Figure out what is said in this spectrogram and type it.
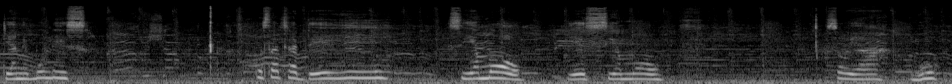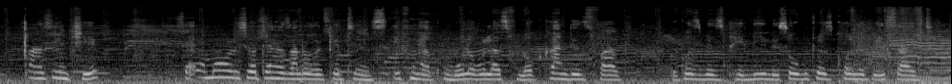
ndiyanibulisa. Ku Saturday siye mall. Yes, siye mall. so ya ngoku xa sinje siya emall siyothenga izanto ze-curtains if ngiyakhumbula kwi-last vlog khange ndizifake because beziphelile so kuthiwe zikhona ebayside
